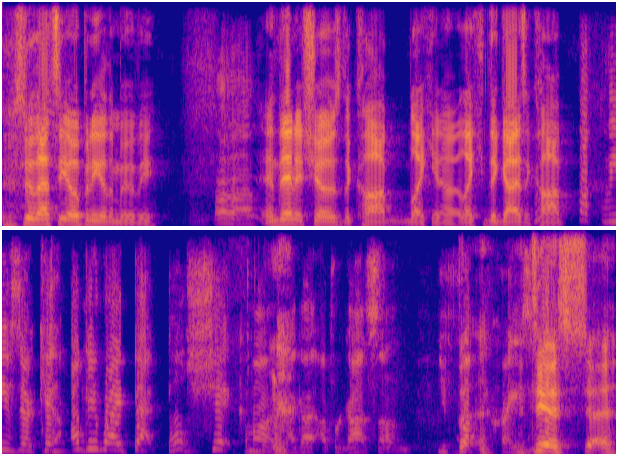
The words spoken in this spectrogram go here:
so that's the opening of the movie. Uh-huh. And then it shows the cop, like you know, like the guy's a cop. Fuck leaves their kid. I'll be right back. Bullshit. Come on. I got. I forgot something. You But- fucking crazy. Dude, so,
